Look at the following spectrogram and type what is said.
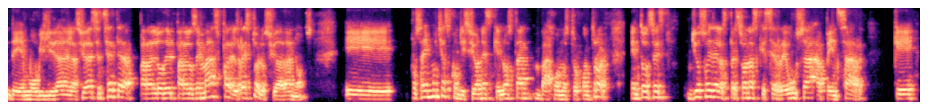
de movilidad en las ciudades, etcétera. Para, lo de, para los demás, para el resto de los ciudadanos, eh, pues hay muchas condiciones que no están bajo nuestro control. Entonces, yo soy de las personas que se rehúsa a pensar que,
